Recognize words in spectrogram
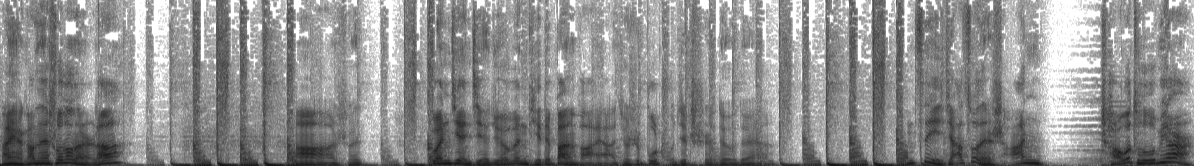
哎呀，刚才说到哪儿了？啊，说。关键解决问题的办法呀，就是不出去吃，对不对？你自己家做点啥？你炒个土豆片儿，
